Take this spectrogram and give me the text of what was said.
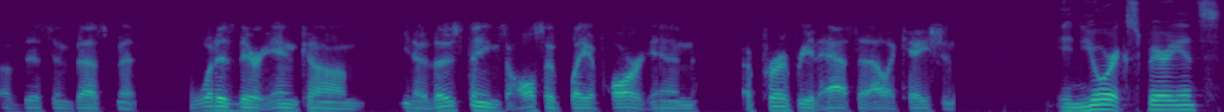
of this investment? What is their income? You know, those things also play a part in appropriate asset allocation. In your experience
